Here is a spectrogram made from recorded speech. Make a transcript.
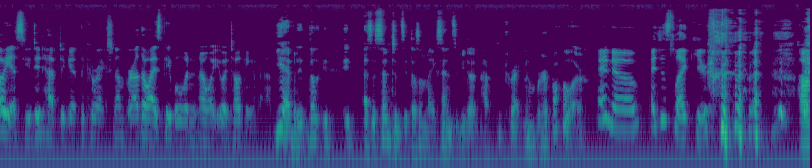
Oh, yes, you did have to get the correct number, otherwise, people wouldn't know what you were talking about. Yeah, but it, does, it, it as a sentence, it doesn't make sense if you don't have the correct number of Buffalo. I know. I just like you. um,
